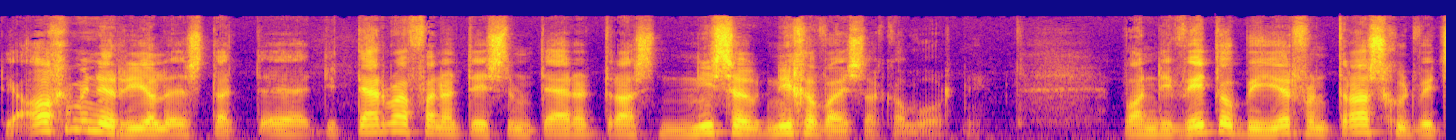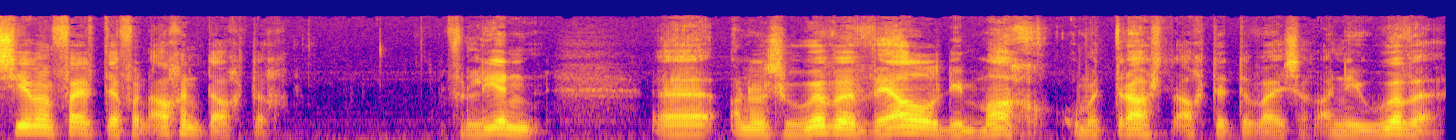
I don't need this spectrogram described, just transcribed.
Die algemene reël is dat uh, die terme van 'n testamentêre trust nie sou nie gewysig kan word nie. Want die Wet op beheer van trustgoed, Wet 57 van 88, verleen uh aan ons howe wel die mag om 'n trustakte te wysig aan die howe.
